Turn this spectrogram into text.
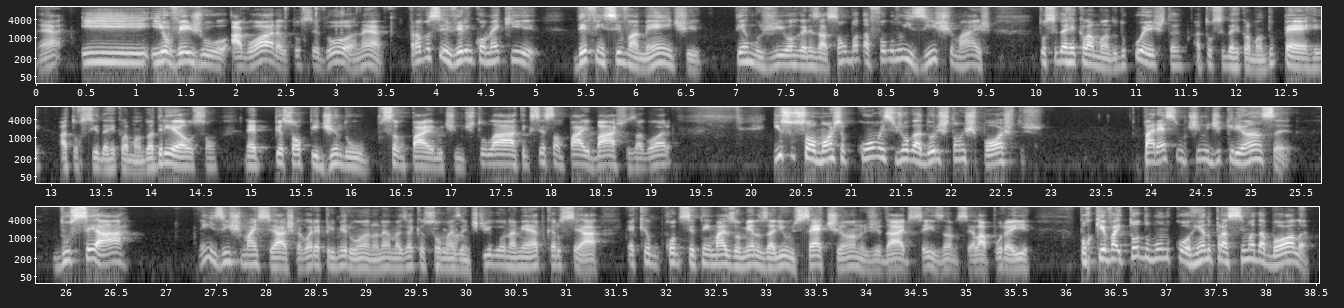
Né? E, e eu vejo agora o torcedor, né? Para você verem como é que defensivamente, em termos de organização, o Botafogo não existe mais. A torcida reclamando do Cuesta, a torcida reclamando do PR, a torcida reclamando do Adrielson, né? Pessoal pedindo o Sampaio no time titular, tem que ser Sampaio e Bastos agora. Isso só mostra como esses jogadores estão expostos Parece um time de criança do CA. Nem existe mais CA, acho que agora é primeiro ano, né? Mas é que eu sou mais antigo, na minha época era o CA. É que quando você tem mais ou menos ali uns sete anos de idade, seis anos, sei lá, por aí. Porque vai todo mundo correndo para cima da bola.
